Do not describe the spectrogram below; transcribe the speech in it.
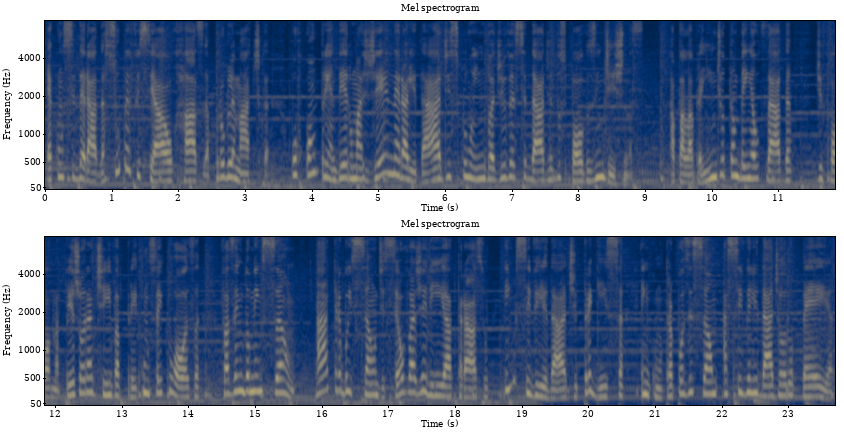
é considerada superficial, rasa, problemática, por compreender uma generalidade excluindo a diversidade dos povos indígenas. A palavra índio também é usada de forma pejorativa, preconceituosa, fazendo menção à atribuição de selvageria, atraso, incivilidade, preguiça, em contraposição à civilidade europeia,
